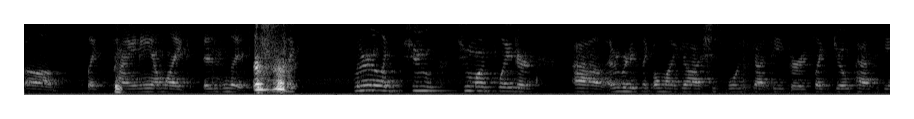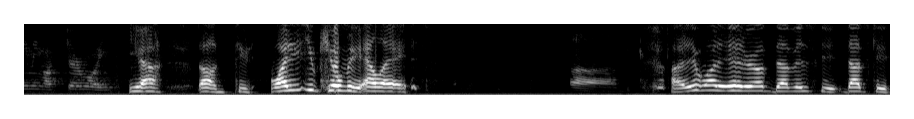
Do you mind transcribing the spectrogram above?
um like tiny i'm like and like, like literally like two two months later um, everybody's like oh my gosh his voice got deeper it's like joe pass gaming on steroids yeah. Oh dude, why did you kill me, LA? Uh, because I didn't want to interrupt Davski. Davski,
